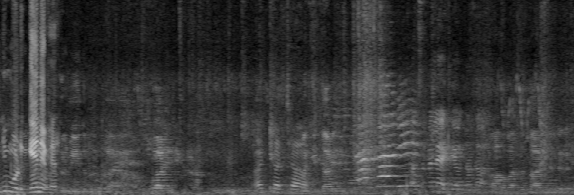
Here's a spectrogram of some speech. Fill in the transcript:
ਨਹੀਂ ਮੁੜ ਗਏ ਨੇ ਫਿਰ। ਗੁਰਮੀਤ ਨੂੰ ਬੁਲਾਇਆ। ਉਹ ਵਾਲੀ ਨਹੀਂ ਅੱਛਾ ਅੱਛਾ। ਮੈਂ ਕੀਤਾ ਵੀ ਨਹੀਂ ਅੱਜ ਮੈਂ ਲੈ ਕੇ ਆਉਂਦਾ ਦਾ ਆਹ ਬਸ ਤਾਂ ਹੀ ਦਿੰਦੇ ਨੇ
